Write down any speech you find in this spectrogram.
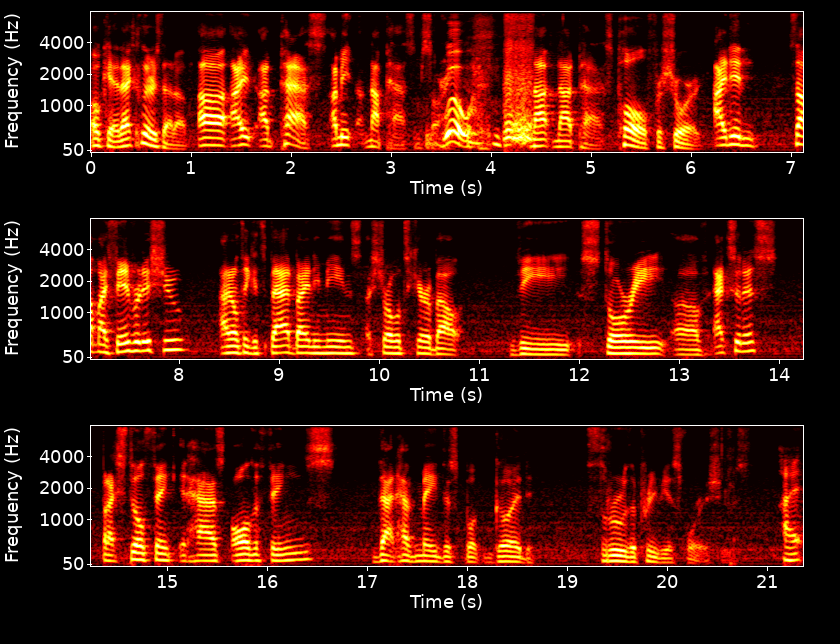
Okay, that clears that up. Uh, I I pass. I mean, not pass. I'm sorry. Whoa. not not pass. Pull for sure. I didn't. It's not my favorite issue. I don't think it's bad by any means. I struggle to care about the story of Exodus, but I still think it has all the things that have made this book good through the previous four issues. I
